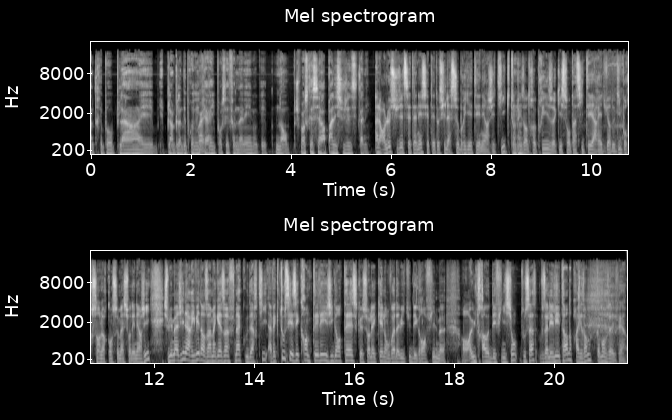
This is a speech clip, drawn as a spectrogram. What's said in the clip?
entrepôts pleins et, et plein plein de pour ces fins d'année. Donc non, je pense que ce sera pas les sujets de cette année. Alors le sujet de cette année, c'est peut-être aussi la sobriété énergétique. Toutes mhm. les entreprises qui sont incitées à réduire de 10% leur consommation d'énergie. Je m'imagine arriver dans un magasin Fnac ou Darty avec tous ces écrans de télé gigantesques sur lesquels on voit d'habitude des grands films en ultra haute définition. Tout ça, vous allez l'éteindre par exemple? Comment vous allez faire?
